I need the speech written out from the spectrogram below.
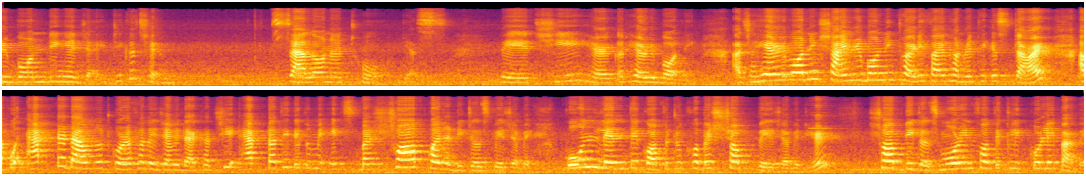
রিবন্ডিং এ যাই, ঠিক আছে? স্যালন অ্যাট হোম ইয়েস পেয়েছি হেয়ার কাট হেয়ার রিবন্ডিং আচ্ছা hair rebonding shine rebonding thirty five hundred থেকে স্টার্ট আপু, অ্যাপটা ডাউনলোড করে ফেলে যে আমি দেখাচ্ছি, অ্যাপটা থেকে তুমি মানে সব কয়টা ডিটেলস পেয়ে যাবে। কোন লেন্থে কতটুকু হবে, সব পেয়ে যাবে ডিয়ার সব ডিটেলস মোর ইনফোতে ক্লিক করলেই পাবে।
